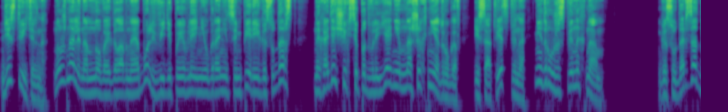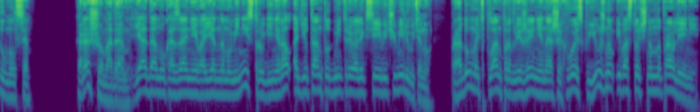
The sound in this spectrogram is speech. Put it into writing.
Действительно, нужна ли нам новая головная боль в виде появления у границ империи государств, находящихся под влиянием наших недругов и, соответственно, недружественных нам? Государь задумался. «Хорошо, мадам, я дам указание военному министру генерал-адъютанту Дмитрию Алексеевичу Милютину продумать план продвижения наших войск в южном и восточном направлении.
